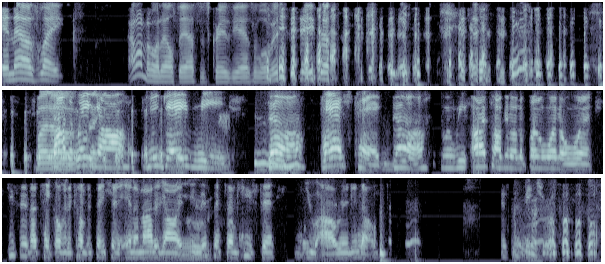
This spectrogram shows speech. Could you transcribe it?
and now it's like. I don't know what else to ask this crazy ass woman. you know? but uh, By the way, like- y'all, he gave me the hashtag duh when we are talking on the phone one on one. He says I take over the conversation, and a lot of y'all, if you listen from Houston, you already know. This could be true.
